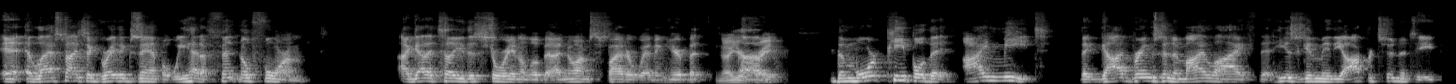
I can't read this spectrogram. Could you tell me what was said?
and, and last night's a great example. We had a fentanyl forum. I got to tell you this story in a little bit. I know I'm spider webbing here, but no, you're um, great. The more people that I meet that God brings into my life, that He has given me the opportunity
